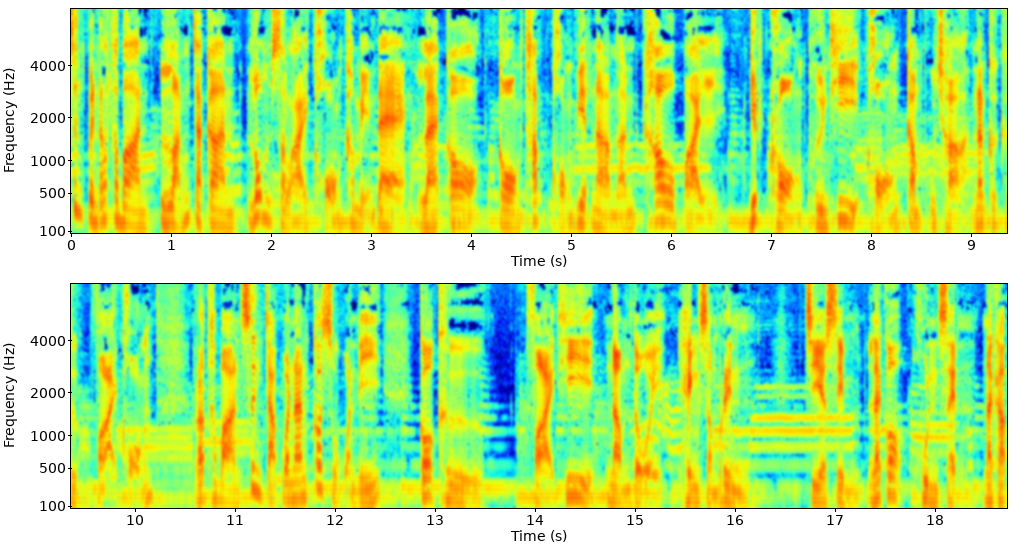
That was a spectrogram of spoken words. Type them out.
ซึ่งเป็นรัฐบาลหลังจากการล่มสลายของเขมรแดง และก็กองทัพของเวียดนามนั้นเข้าไปยึดครองพื้นที่ของกัมพูชา นั่นก็คือฝ่ายของรัฐบาล ซึ่งจากวันนั้นก็สู่วันนี้ก็คือฝ่ายที่นำโดยเฮงสำรินเจียซิม และก็ฮุนเซนนะครับ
